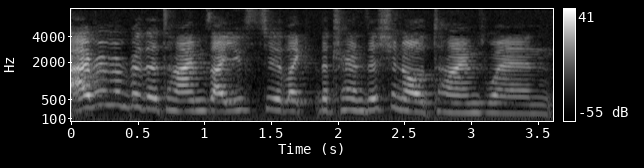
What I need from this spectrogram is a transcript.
I remember the times I used to like the transitional times when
